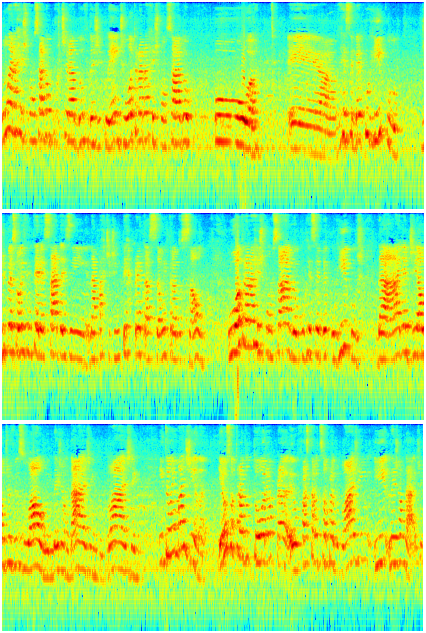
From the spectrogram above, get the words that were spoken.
Um era responsável por tirar dúvidas de cliente, o outro era responsável por é, receber currículo de pessoas interessadas em, na parte de interpretação e tradução. O outro era responsável por receber currículos da área de audiovisual, legendagem, dublagem. Então imagina, eu sou tradutora, pra, eu faço tradução para dublagem e legendagem.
